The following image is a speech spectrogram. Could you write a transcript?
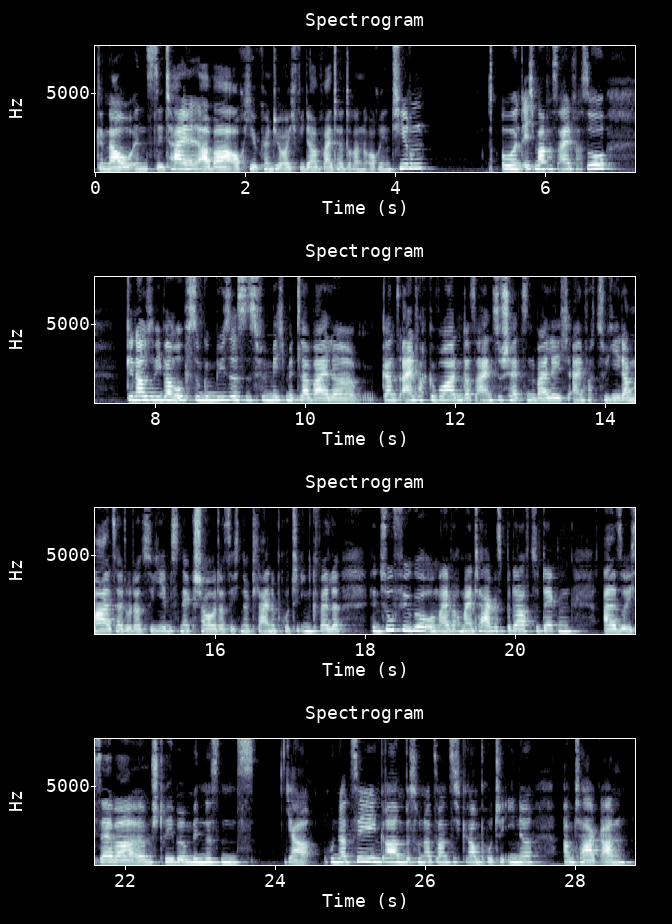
genau ins Detail, aber auch hier könnt ihr euch wieder weiter dran orientieren. Und ich mache es einfach so, genauso wie beim Obst und Gemüse ist es für mich mittlerweile ganz einfach geworden, das einzuschätzen, weil ich einfach zu jeder Mahlzeit oder zu jedem Snack schaue, dass ich eine kleine Proteinquelle hinzufüge, um einfach meinen Tagesbedarf zu decken. Also ich selber ähm, strebe mindestens ja, 110 Gramm bis 120 Gramm Proteine am Tag an.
